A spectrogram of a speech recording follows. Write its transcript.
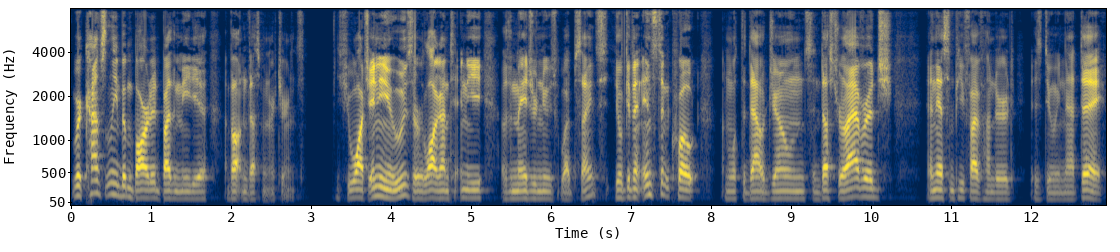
We're constantly bombarded by the media about investment returns. If you watch any news or log on to any of the major news websites, you'll get an instant quote on what the Dow Jones Industrial Average and the S&P 500 is doing that day.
